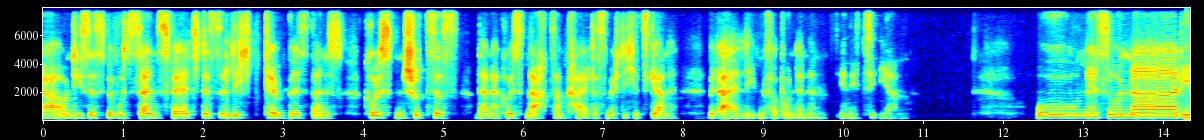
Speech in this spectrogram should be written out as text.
Ja, und dieses Bewusstseinsfeld des Lichttempels, deines größten Schutzes, deiner größten Achtsamkeit, das möchte ich jetzt gerne mit allen lieben Verbundenen initiieren. Om Mesunadi,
